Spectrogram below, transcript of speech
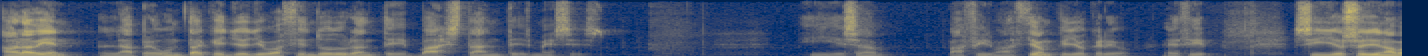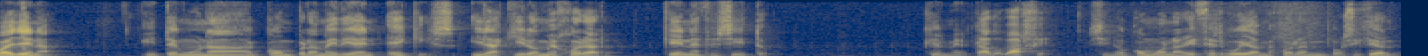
Ahora bien, la pregunta que yo llevo haciendo durante bastantes meses, y esa afirmación que yo creo, es decir, si yo soy una ballena y tengo una compra media en X y la quiero mejorar, ¿qué necesito? Que el mercado baje, si no, como narices voy a mejorar mi posición.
